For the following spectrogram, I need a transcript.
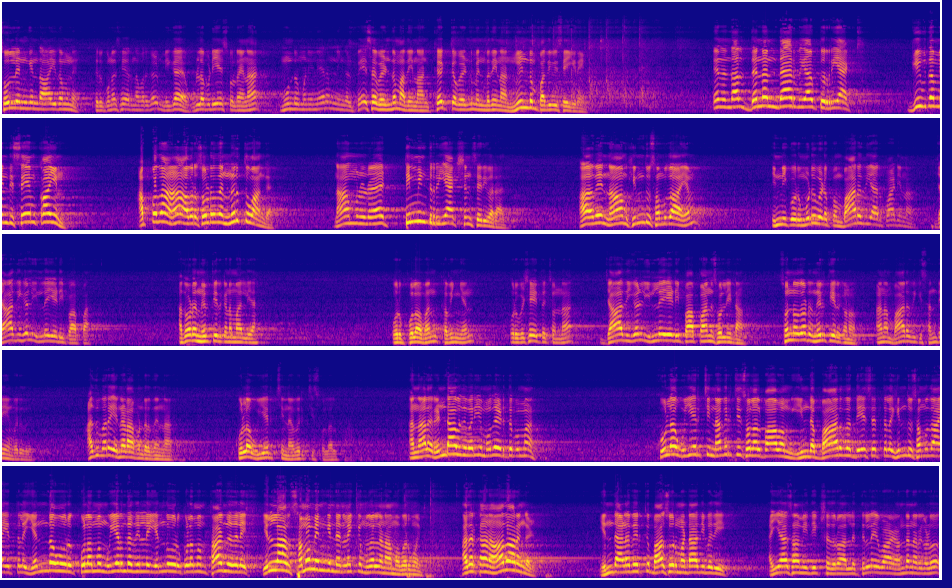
சொல் என்கின்ற ஆயுதம்னு திரு குணசேகரன் அவர்கள் மிக உள்ளபடியே சொல்கிறேன்னா மூன்று மணி நேரம் நீங்கள் பேச வேண்டும் அதை நான் கேட்க வேண்டும் என்பதை நான் மீண்டும் பதிவு செய்கிறேன். ஏனென்றால் then and there we we to react give them in the same coin அப்போ தான் அவர் சொல்கிறத நிறுத்துவாங்க. நம்மளோட டிமிண்ட் ரியாக்ஷன் சரி வராது. ஆகவே நாம் ஹிந்து சமுதாயம் இன்னைக்கு ஒரு முடிவெடுப்போம். பாரதியார் பாடினா ஜாதிகள் இல்லையடி பாப்பா. அதோட நிறுத்தியிருக்கணுமா இல்லையா? ஒரு புலவன் கவிஞன் ஒரு விஷயத்தை சொன்னால் ஜாதிகள் இல்லையடி பாப்பான்னு சொல்லிட்டான். சொன்னதோடு நிறுத்தி இருக்கணும் ஆனால் பாரதிக்கு சந்தேகம் வருது. அதுவரை என்னடா பண்ணுறதுன்னா குல உயர்ச்சி நவிர்ச்சி சொல்லல் அதனால் ரெண்டாவது வரியை முதல் எடுத்துப்போமா? குல உயர்ச்சி நவிர்ச்சி சொல்லல் பாவம். இந்த பாரத தேசத்தில் இந்து சமுதாயத்தில் எந்த ஒரு குலமும் உயர்ந்ததில்லை எந்த ஒரு குலமும் தாழ்ந்ததில்லை. எல்லாம் சமம் என்கின்ற நிலைக்கு முதல்ல நாம் வருவோம் இப்போ. அதற்கான ஆதாரங்கள். எந்த அளவிற்கு பாசூர் மட்டாதிபதி ஐயாசாமி தீட்சிதரோ அல்ல தில்லைவாழ் அந்தணர்களோ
